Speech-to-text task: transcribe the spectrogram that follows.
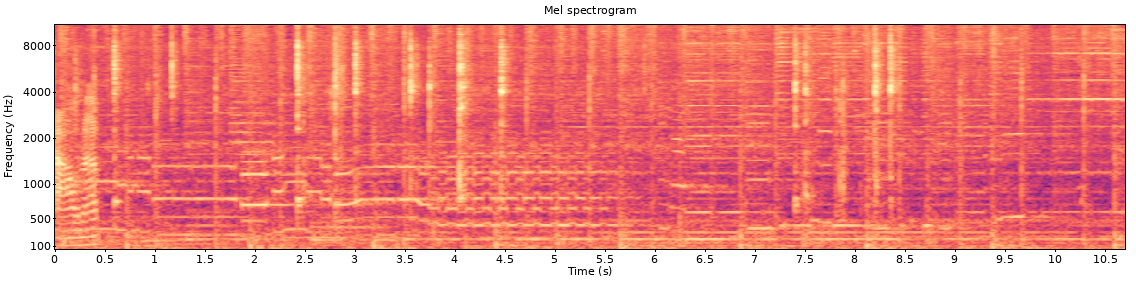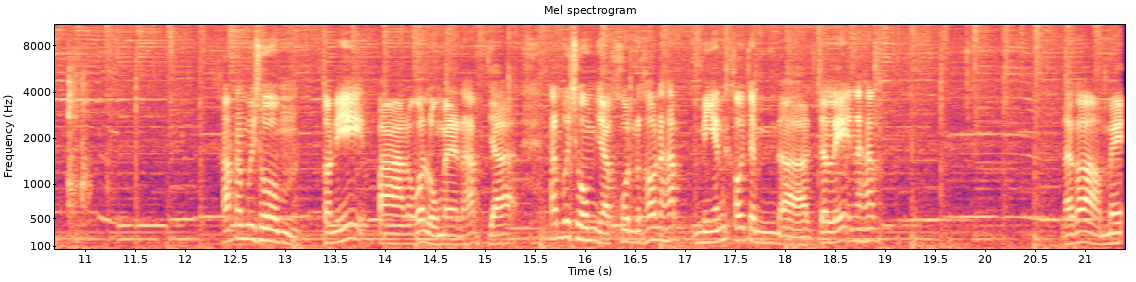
คาวนะครับครับท่านผู้ชม ตอนนี้ปลาเราก็ลงไปแล้วนะครับ อย่าท่านผู้ชมอย่าคนเขานะครับม่งั้นเขาจะอ่อจะเละนะครับ แล้วก็ไม่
